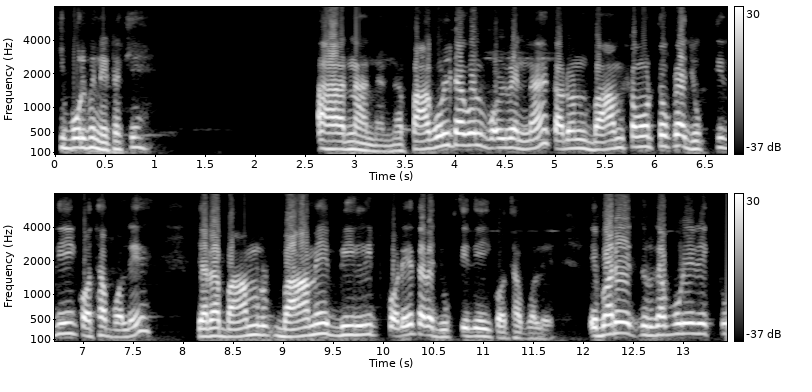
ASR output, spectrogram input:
কি বলবেন এটাকে? আর না না না, পাগল টাগল বলবেন না, কারণ বাম সমর্থকরা যুক্তি দিয়েই কথা বলে। যারা বাম, বামে বিলিভ করে, তারা যুক্তি দিয়েই কথা বলে। এবারে দুর্গাপুরের একটু,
